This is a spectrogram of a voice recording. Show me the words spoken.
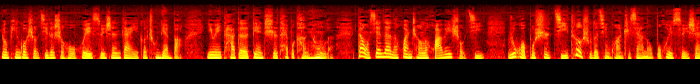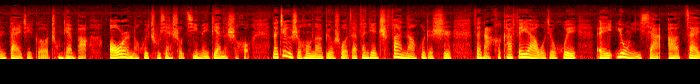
用苹果手机的时候会随身带一个充电宝，因为它的电池太不抗用了。但我现在呢换成了华为手机，如果不是极特殊的情况之下呢，我不会随身带这个充电宝。偶尔呢会出现手机没电的时候，那这个时候呢，比如说我在饭店吃饭呢，或者是在哪儿喝咖啡呀，我就会哎用一下啊，在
